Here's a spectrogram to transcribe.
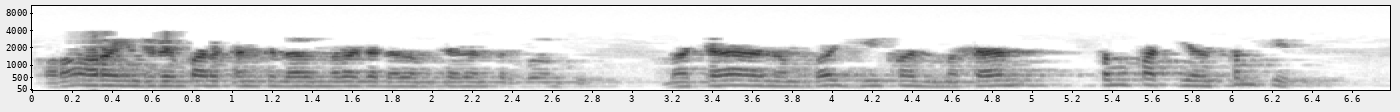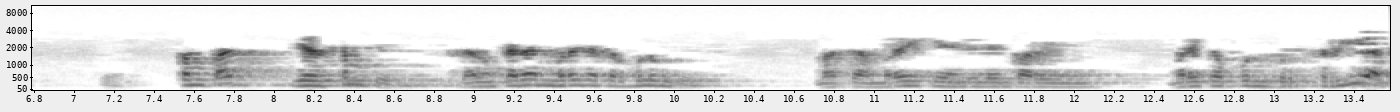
Orang-orang yang dilemparkan ke dalam neraka dalam keadaan terbelenggu. Makanan dayyiqan makan tempat yang sempit. Ya, tempat yang sempit dalam keadaan mereka terbelenggu. Maka mereka yang dilempar ini mereka pun berteriak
